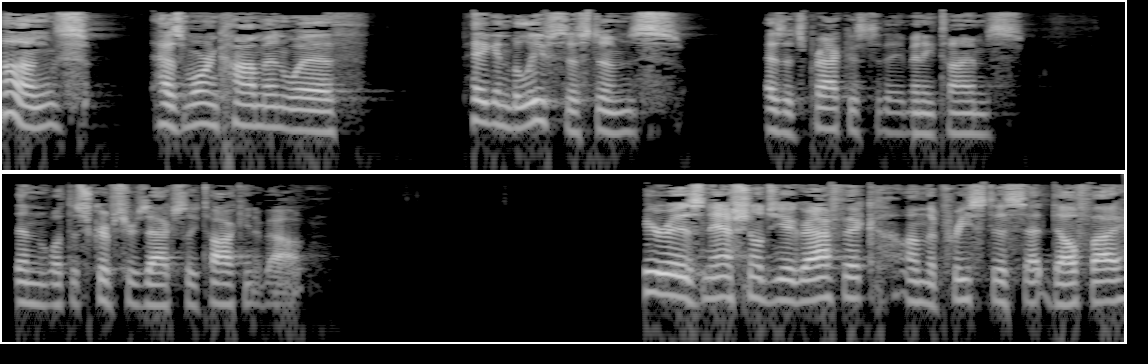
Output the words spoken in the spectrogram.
tongues has more in common with pagan belief systems as it's practiced today many times than what the scripture is actually talking about. Here is National Geographic on the priestess at Delphi.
